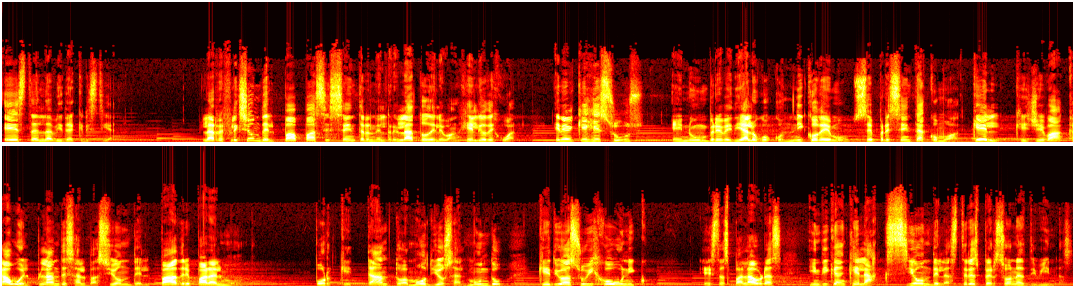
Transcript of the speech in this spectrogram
Esta es la vida cristiana. La reflexión del Papa se centra en el relato del Evangelio de Juan, en el que Jesús, en un breve diálogo con Nicodemo, se presenta como aquel que lleva a cabo el plan de salvación del Padre para el mundo, porque tanto amó Dios al mundo que dio a su Hijo único estas palabras indican que la acción de las tres personas divinas,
